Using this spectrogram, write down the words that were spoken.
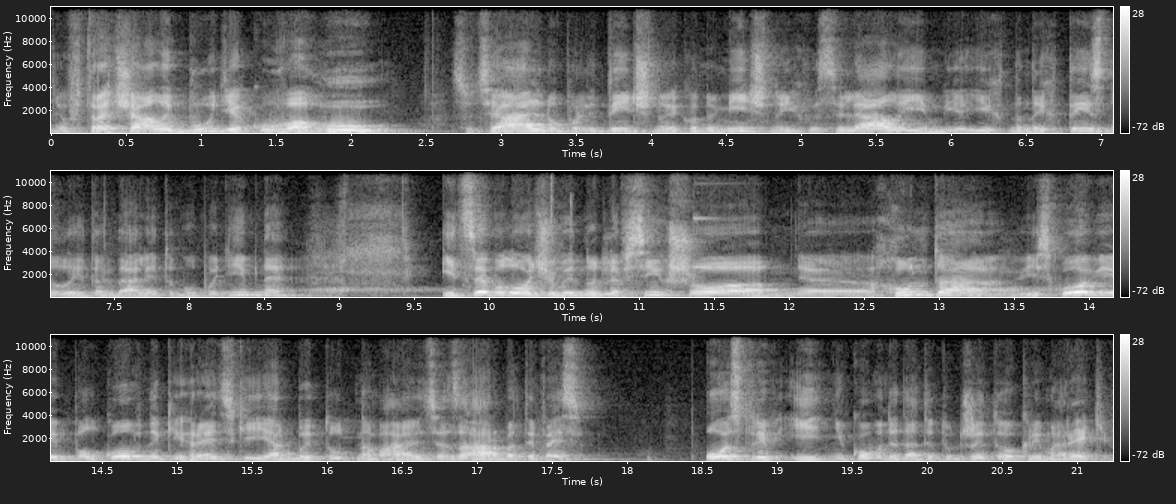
втрачали будь-яку вагу соціальну, політичну, економічну, їх виселяли, їм їх на них тиснули і так далі, і тому подібне. І це було очевидно для всіх, що е, хунта, військові, полковники грецькі, якби тут намагаються загарбати весь острів і нікому не дати тут жити, окрім греків.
